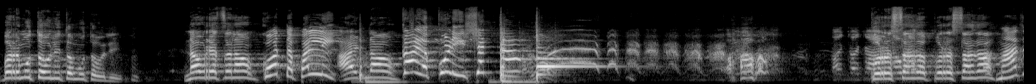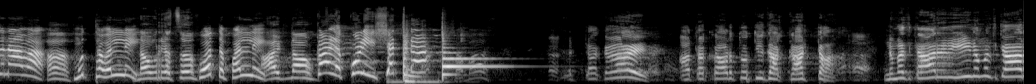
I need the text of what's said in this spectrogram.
बरं मुतवली तर मुतवली. नवऱ्याचं नाव कोतपल्ली. आड नाव कळ कुळी शट्ट परत सांगा परत सांगा. माझं हा. नाव मुथवल्ली. नवऱ्याचं कोतपल्ली. नाव. कळ कुळी शट्ट आता काय? आता काढतो तिचा काटा. नमस्कार रे नमस्कार.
